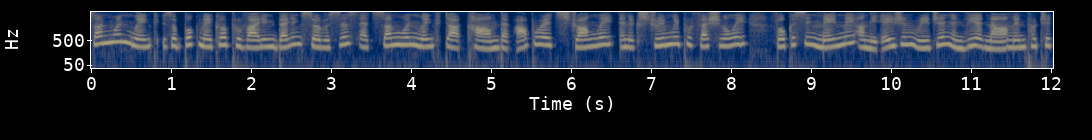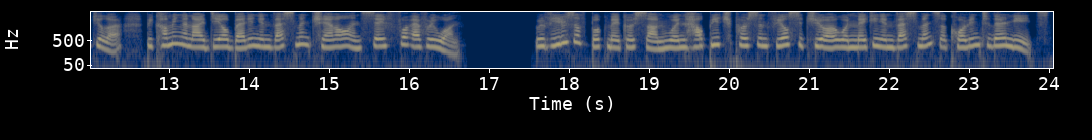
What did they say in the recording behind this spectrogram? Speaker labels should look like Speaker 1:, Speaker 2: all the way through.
Speaker 1: Sunwin Link is a bookmaker providing betting services at sunwinlink.com that operates strongly and extremely professionally, focusing mainly on the Asian region and Vietnam in particular, becoming an ideal betting investment channel and safe for everyone. Reviews of bookmaker Sunwin help each person feel secure when making investments according to their needs.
